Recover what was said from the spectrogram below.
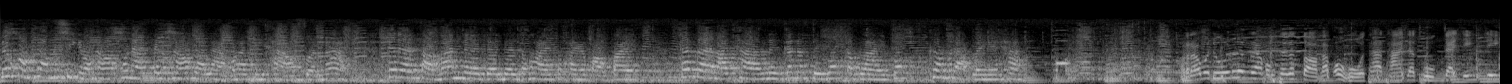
ด้วยความที่เราไม่ชินกับรองเท้าคู่นั้นเป็นรองเท้าหัวแหลมค่ะสีขาวส่วยมาก ก็เดินสามารถเดินเดินเดินสะพายสะพายกระเป๋าไป ก็เจอร้านค้าหนึ่งก็จะซื้อพวกกำไรพวกเครื่องประดับอะไรเงี้ยค่ะ เรามาดูเรื่องราวของเธอกันต่อครับ โอ้โหท่าทางจะถูกใจจริง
